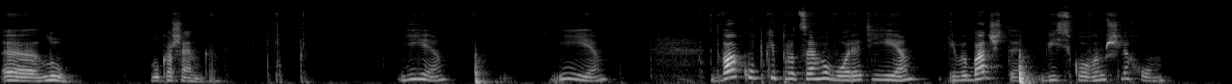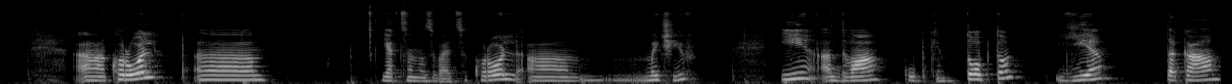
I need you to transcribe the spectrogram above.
е, Лу Лукашенка. Є. Є. Два кубки про це говорять є. І ви бачите, військовим шляхом. Король. Е, як це називається? Король а, мечів і два кубки. Тобто є така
